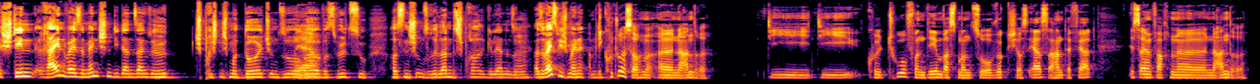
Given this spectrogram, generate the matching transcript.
stehen reihenweise Menschen, die dann sagen so, "Hö, sprich nicht mal Deutsch und so, Ja. äh, was willst du? Hast nicht unsere Landessprache gelernt und so. Also weißt du, wie ich meine? Aber die Kultur ist auch eine, äh, eine andere. Die, die Kultur von dem, was man so wirklich aus erster Hand erfährt, ist einfach eine, eine andere.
